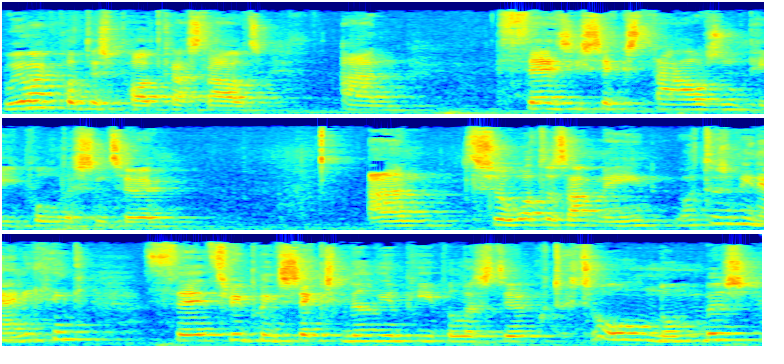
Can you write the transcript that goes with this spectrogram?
we might put this podcast out and 36,000 people listen to it. And so what does that mean? What does it mean anything? 3.6 million people listen to it. It's all numbers.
